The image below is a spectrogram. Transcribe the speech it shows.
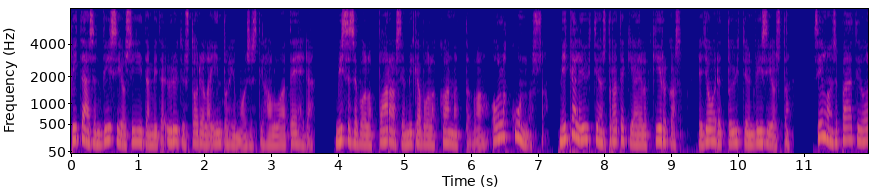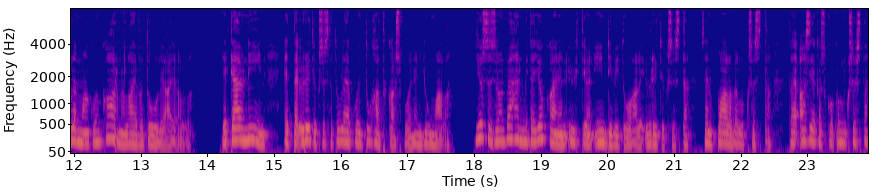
pitää sen visio siitä, mitä yritys todella intohimoisesti haluaa tehdä, missä se voi olla paras ja mikä voi olla kannattavaa, olla kunnossa. Mikäli yhtiön strategia ei ole kirkas ja johdettu yhtiön visiosta, silloin se päätyy olemaan kuin kaarna laiva tuuliajolla. Ja käy niin, että yrityksestä tulee kuin tuhatkasvoinen Jumala, jossa se on vähän mitä jokainen yhtiön individuaali yrityksestä, sen palveluksesta tai asiakaskokemuksesta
